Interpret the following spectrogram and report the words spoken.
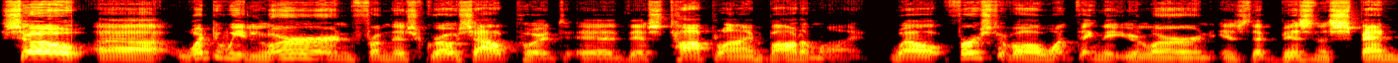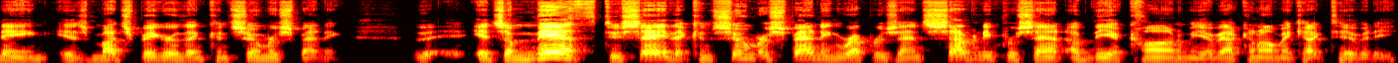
So, uh, what do we learn from this gross output, uh, this top line, bottom line? Well, first of all, one thing that you learn is that business spending is much bigger than consumer spending. It's a myth to say that consumer spending represents 70% of the economy, of economic activity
